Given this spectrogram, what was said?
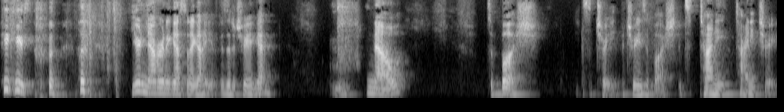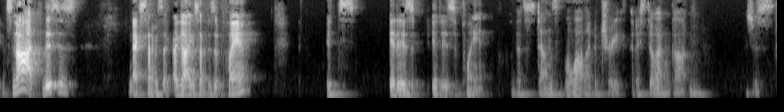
he keeps, you're never to guess what I got you. Is it a tree again? No. It's a bush. It's a tree. A tree is a bush. It's a tiny, tiny tree. It's not. This is, next time it's like, I got you something. Is it a plant? It's, it is, it is a plant that sounds a lot like a tree that I still haven't gotten. It's just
